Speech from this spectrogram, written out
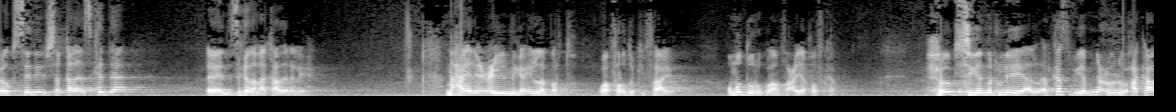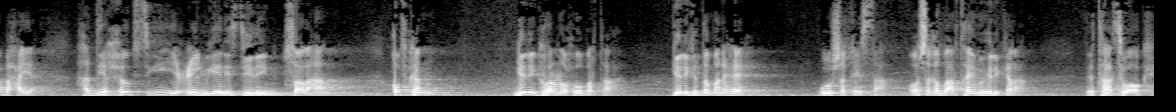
xoogsanin shaqada iska daa sekadana qaadana leeyahay. Maxaa yeele cilmiga in la barto waa fardu kifaayo ummadduuna ku anfacaya qofka. Xoogsigan markuu leeyahay alkasbu yamnachuna waxaa kaa baxaya haddii xoogsigii iyo cilmigii ayna isdiidaynin tusaale ahaan qofkan gelinka horena waxbuu bartaa. Gelinka dambena he wuu shaqaystaa oo shaqo baartime uu heli karaa. De taasi waa okay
